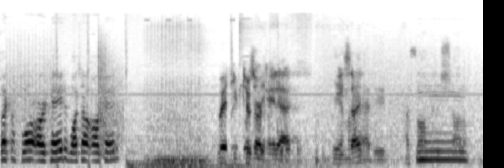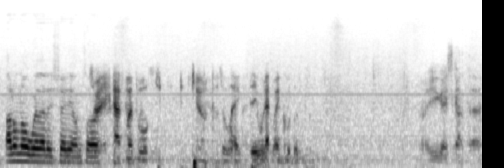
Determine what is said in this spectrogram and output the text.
second floor arcade. Watch out, arcade. Wes, you took Where's arcade at? Yeah, East side? bad, dude. I saw him and just shot him. I don't know where that is, Shady. I'm sorry. Sorry, half my bullets didn't count because of lag. They went at my equipment. Oh, you guys got that.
